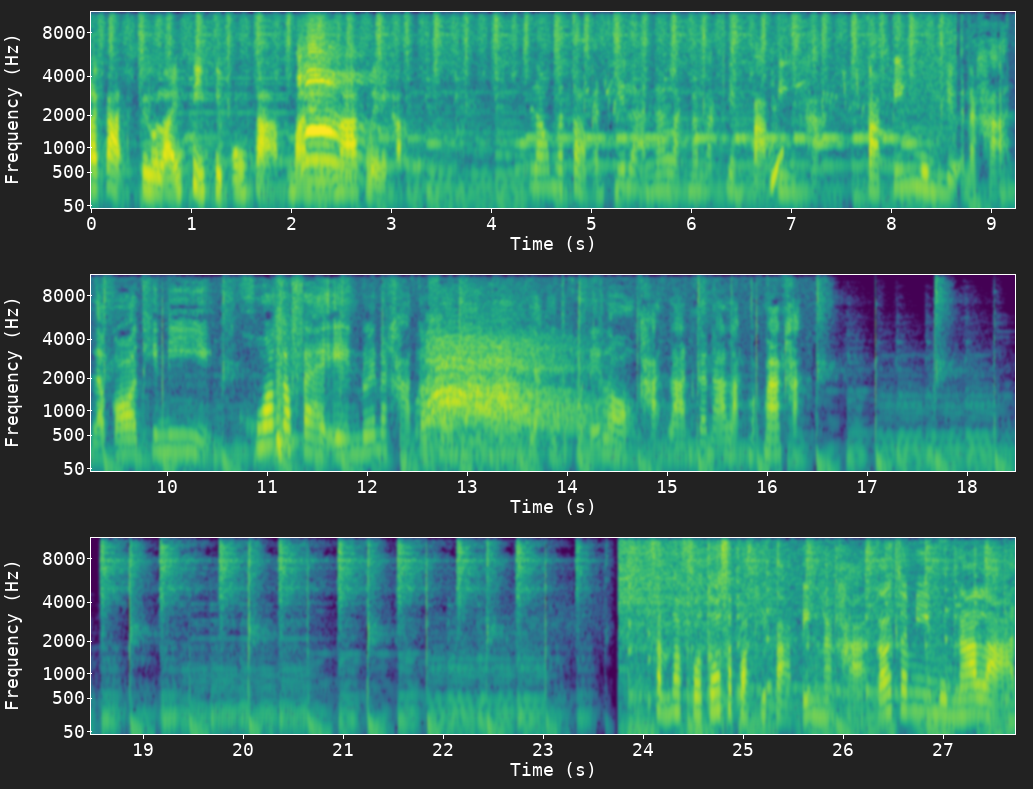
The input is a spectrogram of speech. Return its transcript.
อากาศฟิลไลท์ 40 องศามันนี้มากเลยค่ะ เรามาต่อกันที่ร้านน่ารักน่ารักอย่างปาปิ้งค่ะปาปิ้งมุมเยอะนะคะ แล้วก็ที่นี่คั่วกาแฟเองด้วยนะคะ กาแฟดีมาก อยากให้ทุกคนได้ลองค่ะ ร้านก็น่ารักมากๆค่ะ สำหรับโฟโต้สปอตที่ป่าปิ้งนะคะ ก็จะมีมุมหน้าร้าน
